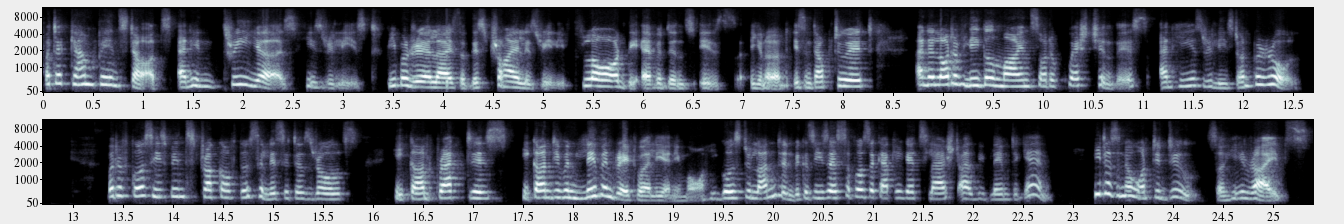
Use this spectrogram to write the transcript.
But a campaign starts and in three years, he's released. People realize that this trial is really flawed. The evidence is, you know, isn't up to it. And a lot of legal minds sort of question this and he is released on parole. But of course, he's been struck off the solicitor's rolls. He can't practice. He can't even live in Great Wyrley anymore. He goes to London because he says, suppose the cattle gets slashed, I'll be blamed again. He doesn't know what to do. So he writes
